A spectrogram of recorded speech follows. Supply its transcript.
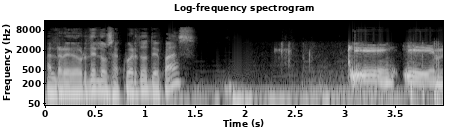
Alrededor de los acuerdos de paz? Qué, em,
